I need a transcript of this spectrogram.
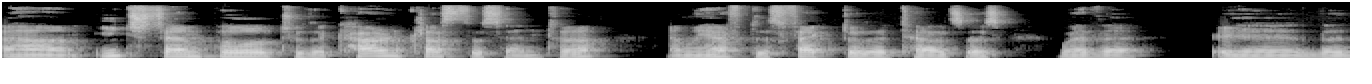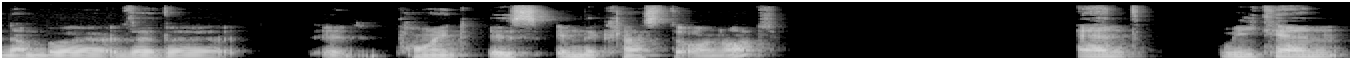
um, each sample to the current cluster center, and we have this factor that tells us whether uh, the number, the, the uh, point is in the cluster or not. And we can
